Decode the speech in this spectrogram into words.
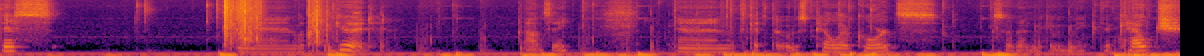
this and looks pretty good. I would say. Then let's get those pillar quartz so then we can make the couch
